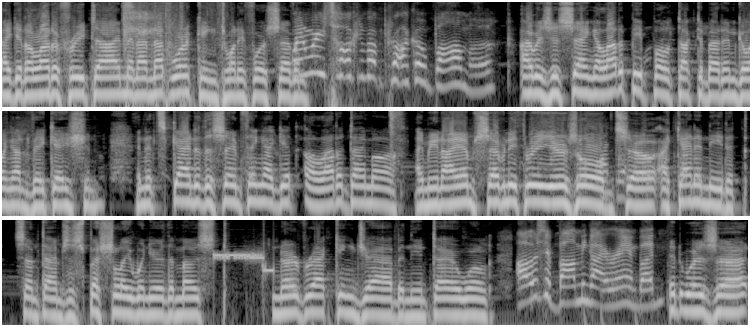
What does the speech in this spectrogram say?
I get a lot of free time and I'm not working 24/7. When were you talking about Barack Obama? I was just saying a lot of people talked about him going on vacation and it's kind of the same thing. I get a lot of time off. I mean, I am 73 years old, so I kind of need it sometimes, especially when you're the most nerve-wracking job in the entire world. I was at bombing Iran, bud. It was uh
